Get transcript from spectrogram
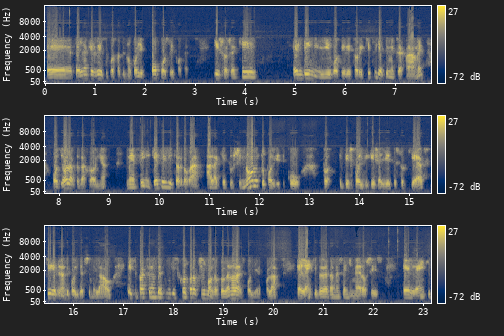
Ε, θέλει να κερδίσει την Κωνσταντινούπολη οπωσδήποτε. Ίσως εκεί εντείνει λίγο τη ρητορική του γιατί μην ξεχνάμε ότι όλα αυτά τα χρόνια με ευθύνη και του ίδιου του Ερντογάν αλλά και του συνόλου του πολιτικού της πολιτικής ελίτ της Τουρκίας και για την αντιπολίτευση μιλάω έχει υπάρξει ένας εθνικιστικός παροξισμός αυτό δεν αλλάζει πολύ εύκολα ελέγχει βέβαια τα μέσα ενημέρωσης ελέγχει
